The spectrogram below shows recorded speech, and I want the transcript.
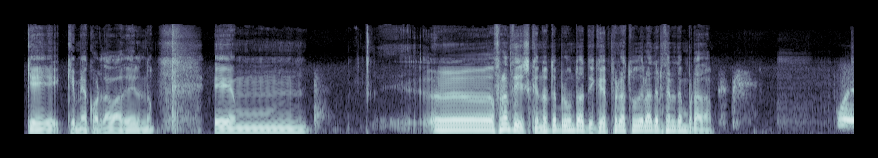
que, que me acordaba de él, ¿no? Eh, eh, Francis, que no te pregunto a ti, ¿qué esperas tú de la tercera temporada? Pues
